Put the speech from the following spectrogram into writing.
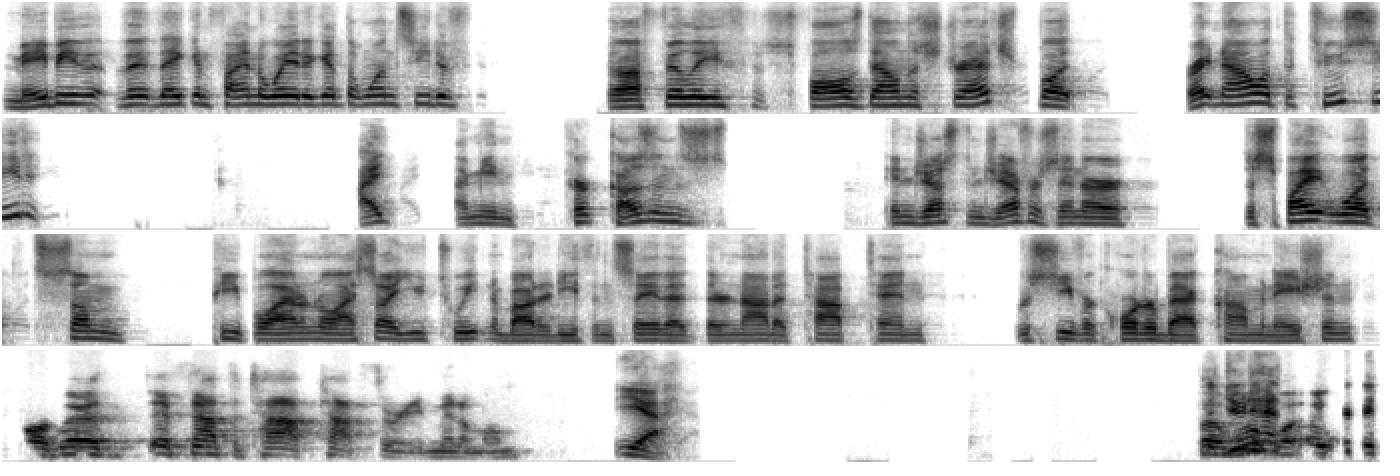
maybe they, can find a way to get the one seed if uh, Philly falls down the stretch. But right now at the two seed, I I mean Kirk Cousins and Justin Jefferson are, despite what some people I don't know. I saw you tweeting about it, Ethan, say that they're not a top ten receiver quarterback combination. Oh, they're if not the top, top three minimum. Yeah. The But dude what- had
